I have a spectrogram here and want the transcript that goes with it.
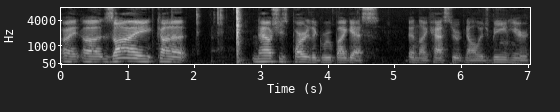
All right, uh, Zai kind of now she's part of the group, I guess, and like has to acknowledge being here.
